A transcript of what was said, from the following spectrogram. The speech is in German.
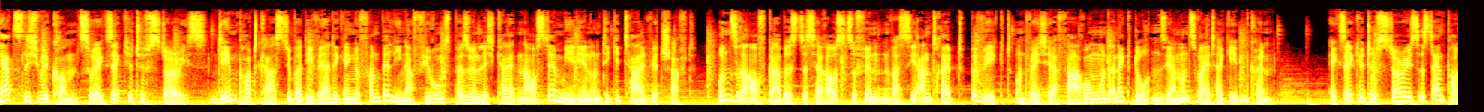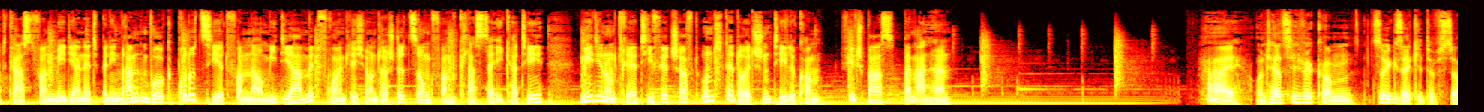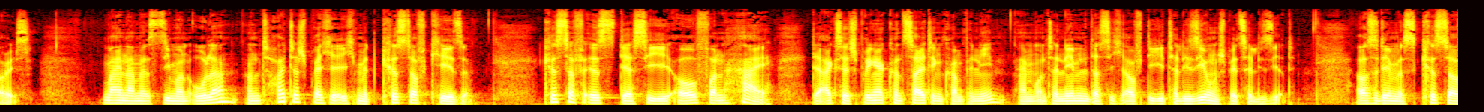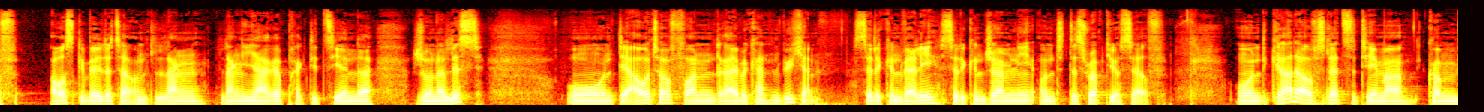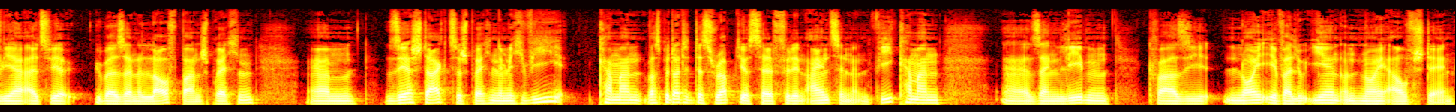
Herzlich willkommen zu Executive Stories, dem Podcast über die Werdegänge von Berliner Führungspersönlichkeiten aus der Medien- und Digitalwirtschaft. Unsere Aufgabe ist es herauszufinden, was sie antreibt, bewegt und welche Erfahrungen und Anekdoten sie an uns weitergeben können. Executive Stories ist ein Podcast von Medianet Berlin-Brandenburg, produziert von Now Media mit freundlicher Unterstützung von Cluster IKT, Medien- und Kreativwirtschaft und der Deutschen Telekom. Viel Spaß beim Anhören. Hi und herzlich willkommen zu Executive Stories. Mein Name ist Simon Ohler und heute spreche ich mit Christoph Käse. Christoph ist der CEO von Hi, der Axel Springer Consulting Company, einem Unternehmen, das sich auf Digitalisierung spezialisiert. Außerdem ist Christoph ausgebildeter und lang, lange Jahre praktizierender Journalist und der Autor von drei bekannten Büchern. Silicon Valley, Silicon Germany und Disrupt Yourself. Und gerade aufs letzte Thema kommen wir, als wir über seine Laufbahn sprechen, ähm, sehr stark zu sprechen, nämlich wie kann man, was bedeutet Disrupt Yourself für den Einzelnen? Wie kann man äh, sein Leben quasi neu evaluieren und neu aufstellen.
